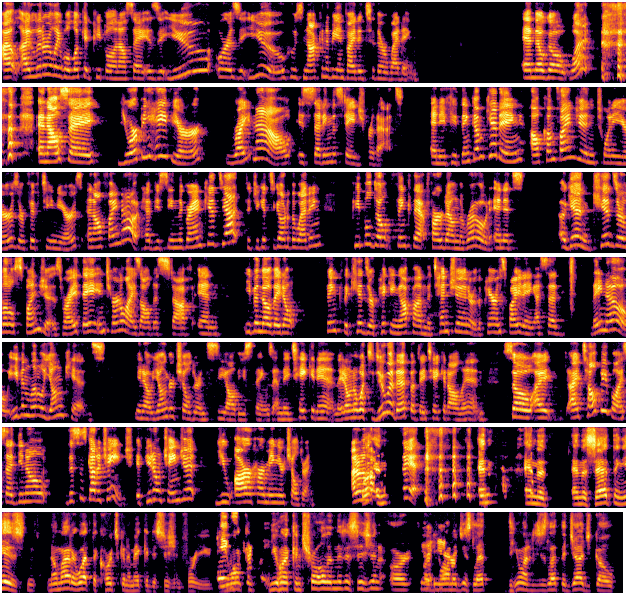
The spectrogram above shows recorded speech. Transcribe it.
I, I literally will look at people and I'll say, "Is it you or is it you who's not going to be invited to their wedding?" And they'll go, "What?" and I'll say, "Your behavior right now is setting the stage for that." And if you think I'm kidding, I'll come find you in 20 years or 15 years and I'll find out. Have you seen the grandkids yet? Did you get to go to the wedding? People don't think that far down the road. And it's again, kids are little sponges, right? They internalize all this stuff. And even though they don't think the kids are picking up on the tension or the parents fighting, I said, they know, even little young kids, you know, younger children see all these things and they take it in. They don't know what to do with it, but they take it all in. So I I tell people, I said, you know, this has got to change. If you don't change it, you are harming your children. I don't know how and, to say it. and and the and the sad thing is, no matter what, the court's going to make a decision for you. Do exactly. you want you want control in the decision, or do, or do you want to just let do you want to just let the judge go?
